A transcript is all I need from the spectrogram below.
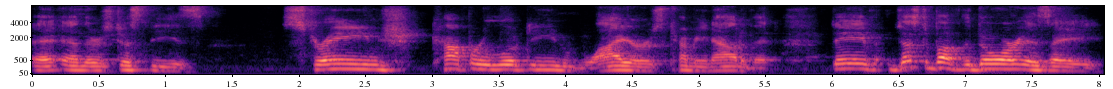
a- and there's just these strange copper looking wires coming out of it. Dave, just above the door is a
